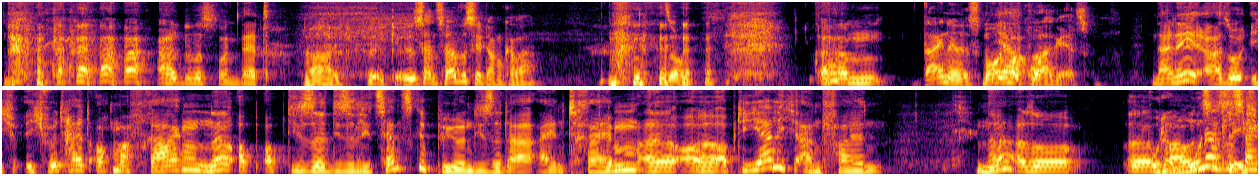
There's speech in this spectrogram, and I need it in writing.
du bist so nett. Ja, ich, ich, das ist ein Servicegedanke, wa? So. Deine Smalltalk-Frage jetzt. Na nee, also ich, ich würde halt auch mal fragen, ne, ob, ob diese, diese Lizenzgebühren, die sie da eintreiben, äh, ob die jährlich anfallen. Ne? Also äh, Oder monatlich. Ja,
